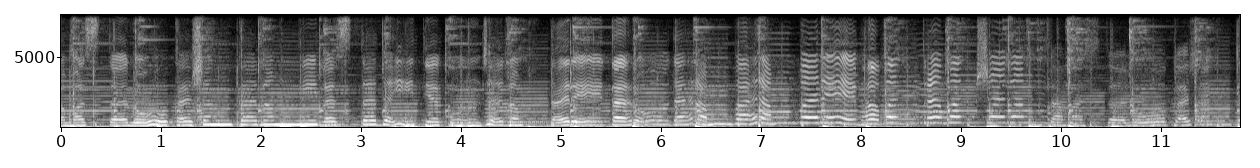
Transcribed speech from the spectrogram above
समस्तलोकशङ्करं निरस्तदैत्यकुञ्जरं दरेतरोदरं वरं वरे भवत्रमक्षरम् समस्तलोकशङ्करं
